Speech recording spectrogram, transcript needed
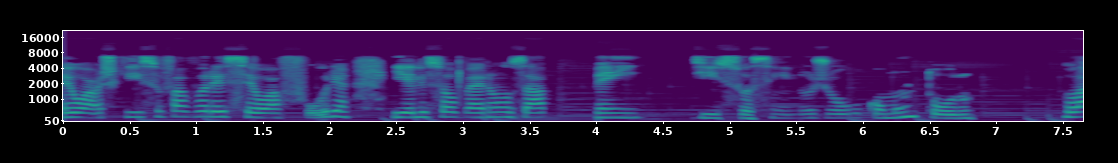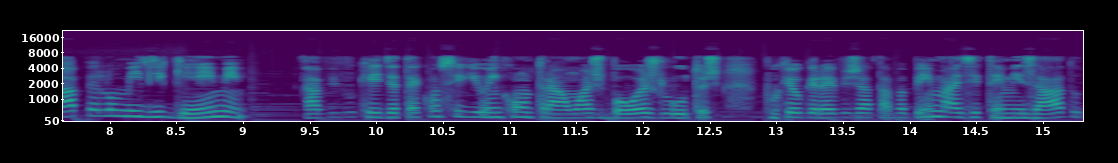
eu acho que isso favoreceu a Fúria e eles souberam usar bem disso assim no jogo como um todo. Lá pelo mid game, a Vivo Cade até conseguiu encontrar umas boas lutas, porque o Greve já estava bem mais itemizado,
